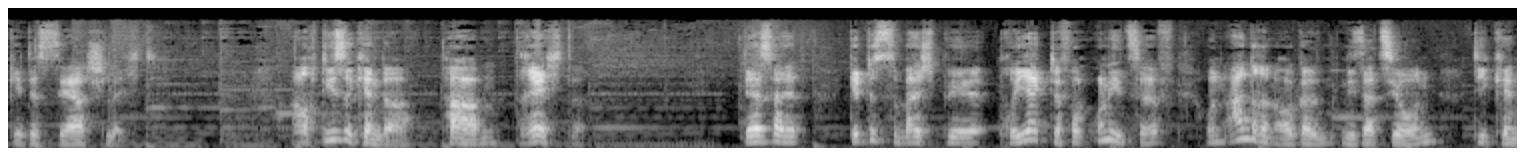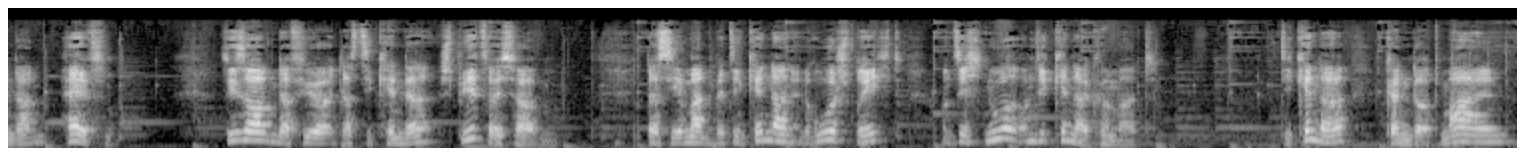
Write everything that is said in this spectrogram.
geht es sehr schlecht. Auch diese Kinder haben Rechte. Deshalb gibt es zum Beispiel Projekte von UNICEF und anderen Organisationen, die Kindern helfen. Sie sorgen dafür, dass die Kinder Spielzeug haben, dass jemand mit den Kindern in Ruhe spricht und sich nur um die Kinder kümmert. Die Kinder können dort malen,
